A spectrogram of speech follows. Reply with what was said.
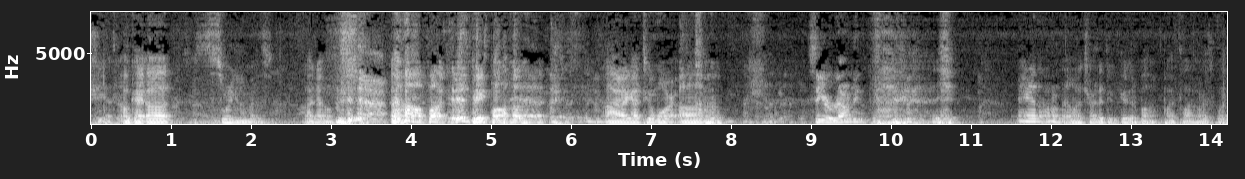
Shit. Okay. Uh, Swing and a miss. I know. oh fuck! It is baseball. all Yeah. right, I got two more. Um, So you're rounding. man, I don't know. I try to do good about buy flowers, but.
